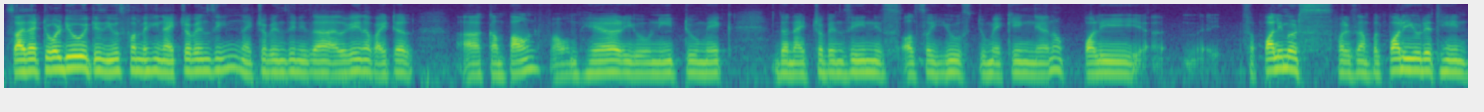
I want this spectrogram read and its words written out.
So, as I told you it is used for making nitrobenzene, nitrobenzene is a, again a vital uh, compound from here you need to make the nitrobenzene is also used to making you know poly uh, so polymers for example polyurethane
